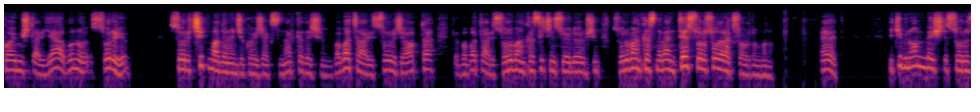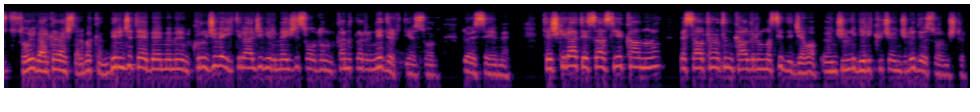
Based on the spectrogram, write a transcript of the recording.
koymuşlar. Ya bunu soruyu soru çıkmadan önce koyacaksın arkadaşım. Baba tarih soru cevapta ve baba tarih soru bankası için söylüyorum şimdi. Soru bankasında ben test sorusu olarak sordum bunu. Evet. 2015'te soru, soruydu arkadaşlar. Bakın birinci TBMM'nin kurucu ve ihtilalci bir meclis olduğunun kanıtları nedir diye sordu ÖSYM. Teşkilat Esasiye Kanunu ve saltanatın kaldırılmasıydı cevap. Öncüllü 1-2-3 öncüllü diye sormuştu.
